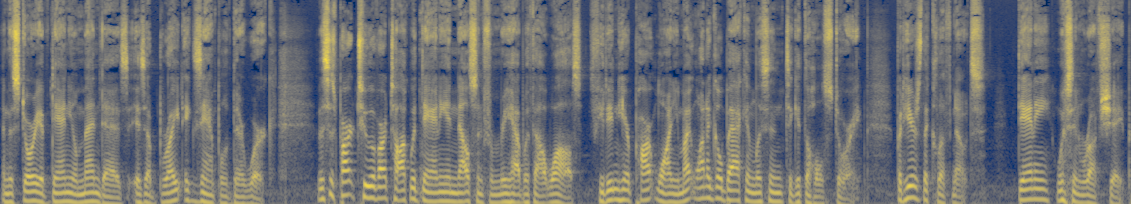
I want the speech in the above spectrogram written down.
and the story of Daniel Mendez is a bright example of their work. This is part two of our talk with Danny and Nelson from Rehab Without Walls. If you didn't hear part one, you might want to go back and listen to get the whole story. But here's the cliff notes Danny was in rough shape.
